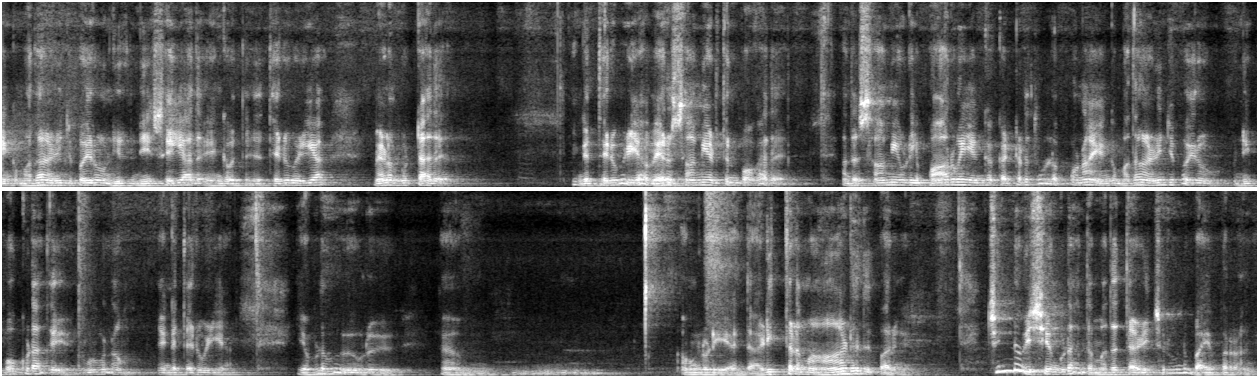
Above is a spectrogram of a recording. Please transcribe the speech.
எங்கள் மதம் அழிஞ்சு போயிடும் நீ நீ செய்யாத. எங்கள் தெரு வழியாக மேளம் கொட்டாத. எங்கள் தெரு வழியாக வேறு சாமி எடுத்துன்னு போகாத. அந்த சாமியுடைய பார்வை எங்கள் கட்டடத்துள்ளே போனால் எங்கள் மதம் அழிஞ்சு போயிடும் நீ போகக்கூடாது ஊர்வலம் எங்கள் தெரு வழியாக எவ்வளவு ஒரு அவங்களுடைய அந்த அடித்தளம் ஆடுது பாருங்கள் சின்ன விஷயம் கூட அந்த மதத்தை அழிச்சிடும்னு பயப்படுறாங்க.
